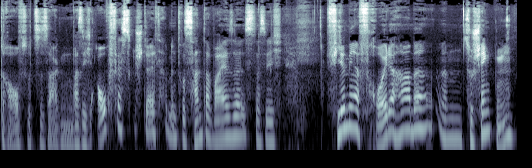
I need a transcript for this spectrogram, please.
drauf sozusagen. Was ich auch festgestellt habe, interessanterweise, ist, dass ich viel mehr Freude habe ähm, zu schenken,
